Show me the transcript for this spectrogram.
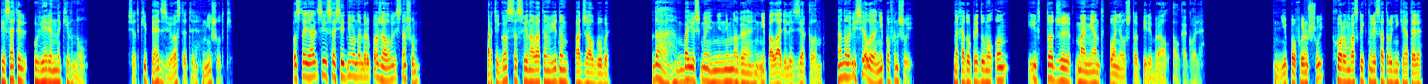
Писатель уверенно кивнул. Все-таки пять звезд — это не шутки. Постояльцы из соседнего номера пожаловались на шум. Артигосса с виноватым видом поджал губы. — Да, боюсь, мы немного не поладили с зеркалом. Оно висело не по фэншуй. На ходу придумал он и в тот же момент понял, что перебрал алкоголя. — Не по фэншуй? — хором воскликнули сотрудники отеля.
